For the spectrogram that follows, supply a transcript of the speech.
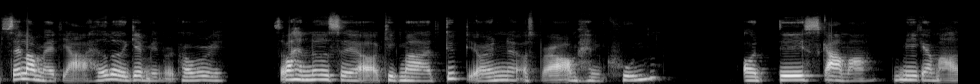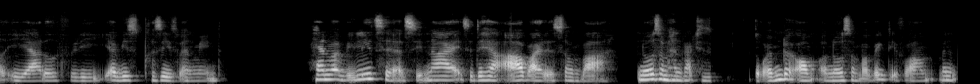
selvom at jeg havde været igennem en recovery, så var han nødt til at kigge mig dybt i øjnene og spørge, om han kunne. Og det skar mig mega meget i hjertet, fordi jeg vidste præcis, hvad han mente. Han var villig til at sige nej til det her arbejde, som var noget, som han faktisk drømte om, og noget, som var vigtigt for ham. Men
